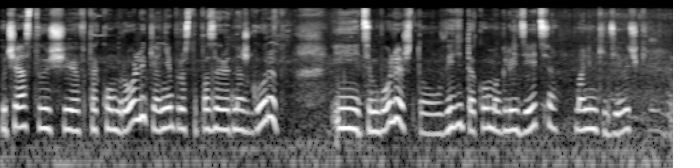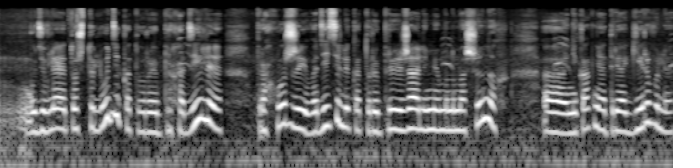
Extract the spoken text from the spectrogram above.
участвующие в таком ролике, они просто позорят наш город, и тем более, что увидеть такое могли дети, маленькие девочки. Удивляет то, что люди, которые проходили, прохожие, водители, которые приезжали мимо на машинах, э, никак не отреагировали.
